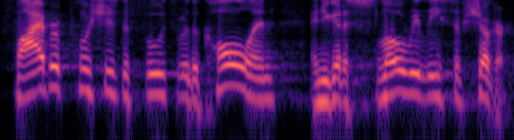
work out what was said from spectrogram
Fiber pushes the food through the colon and you get a slow release of sugar.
